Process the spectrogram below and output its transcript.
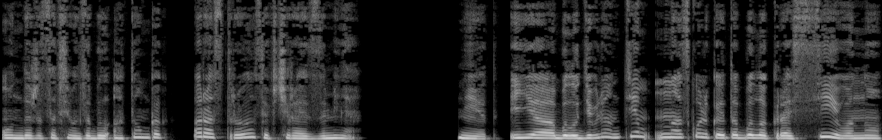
Он даже совсем забыл о том, как расстроился вчера из-за меня. Нет, я был удивлен тем, насколько это было красиво, но...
